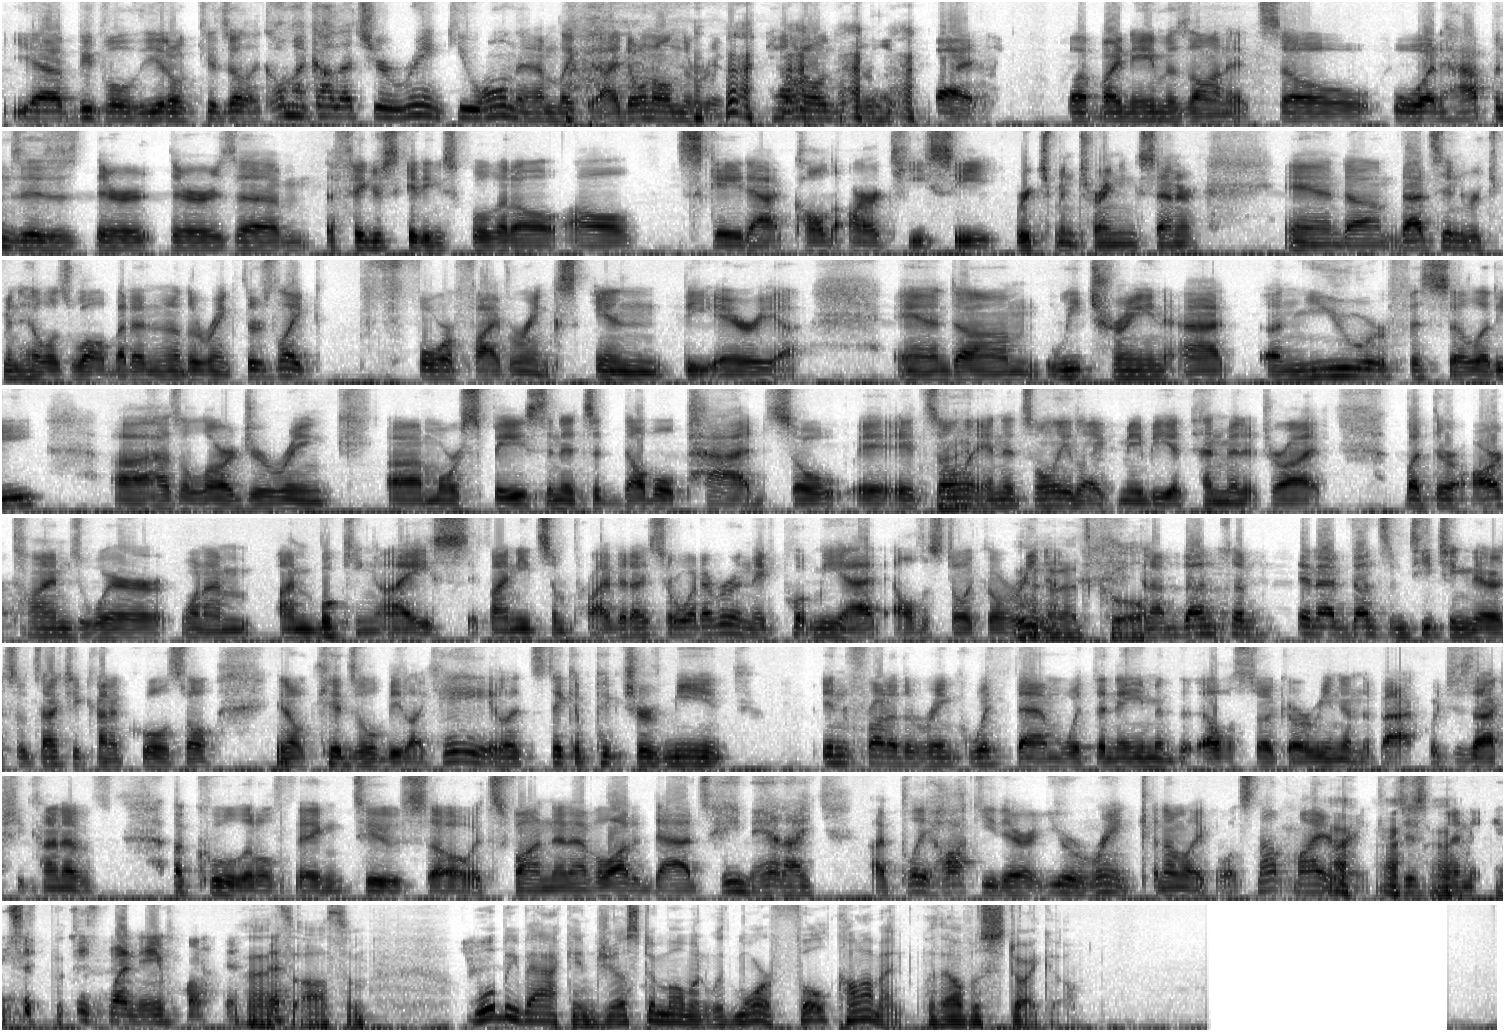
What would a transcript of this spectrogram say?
Yeah, people, you know, kids are like, "Oh my God, that's your rink! You own that." I'm like, "I don't own the rink. I don't own the rink, but but my name is on it. So what happens is there there's a, a, figure skating school that I'll I'll skate at called RTC Richmond Training Center, and um, that's in Richmond Hill as well. But at another rink, there's like four or five rinks in the area, and um, we train at a newer facility, uh, has a larger rink, uh, more space, and it's a double pad. So it, it's only and it's only like maybe a ten minute drive. But there are times where when I'm I'm booking ice, if I need some private ice or whatever, and they put me at Elvis Arena that's cool. And I've done some and I've done some teaching there, so it's actually kind of cool. So you know, kids will be like, "Hey, let's take a picture of me." in front of the rink with them with the name of the Elvis Stojko Arena in the back, which is actually kind of a cool little thing too. So it's fun. And I have a lot of dads, hey man, I, I play hockey there at your rink. And I'm like, well, it's not my rink. It's just my name. It's just my name on it. That's awesome. We'll be back in just a moment with more full comment with Elvis Stojko.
